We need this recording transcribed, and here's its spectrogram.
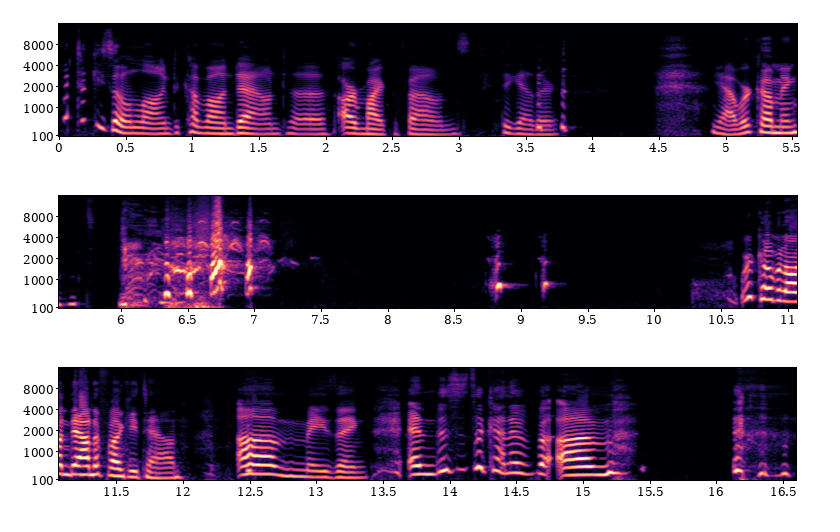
What took you so long to come on down to our microphones together? Yeah, we're coming. we're coming on down to Funky Town. Amazing. And this is the kind of um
